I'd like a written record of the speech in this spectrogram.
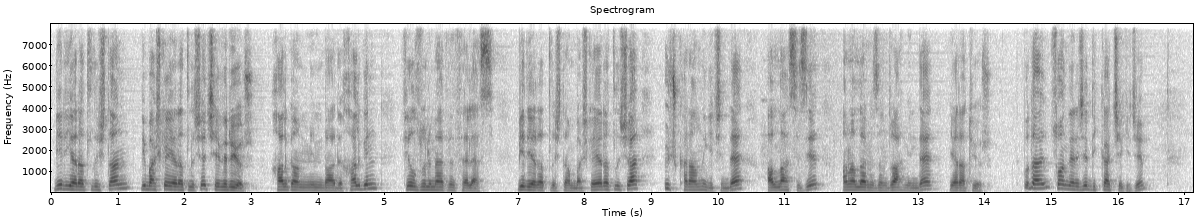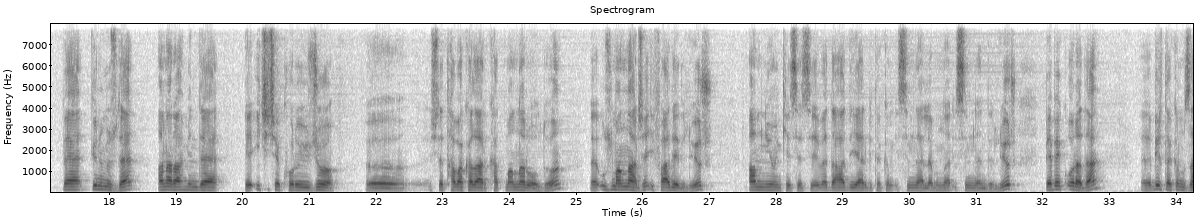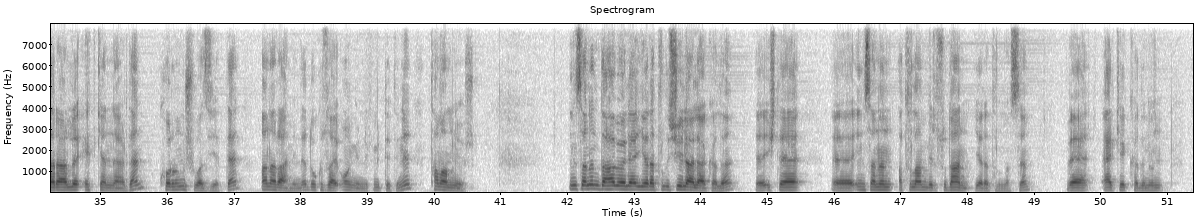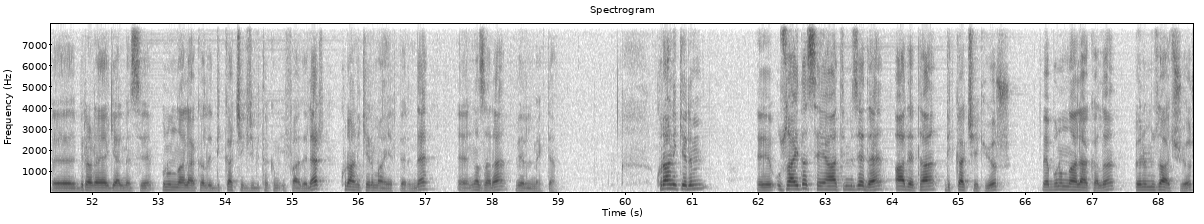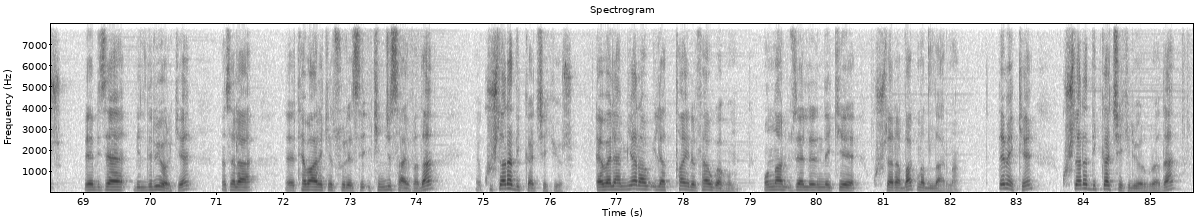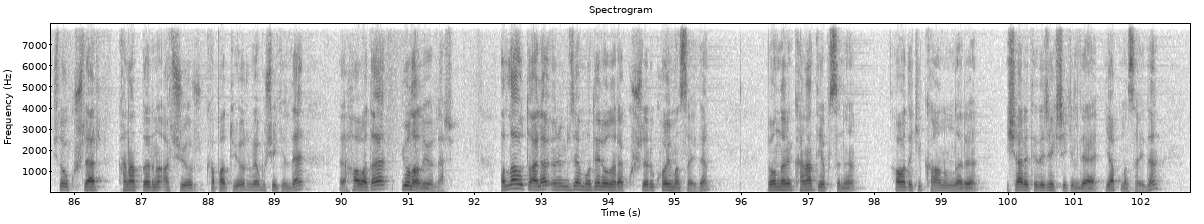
bir yaratılıştan bir başka yaratılışa çeviriyor. Halgan min ba'di halgin fil zulümatin felas. Bir yaratılıştan başka yaratılışa üç karanlık içinde Allah sizi analarınızın rahminde yaratıyor. Bu da son derece dikkat çekici. Ve günümüzde ana rahminde e, iç içe koruyucu e, işte tabakalar, katmanlar olduğu uzmanlarca ifade ediliyor. Amniyon kesesi ve daha diğer bir takım isimlerle bunlar isimlendiriliyor. Bebek orada bir takım zararlı etkenlerden korunmuş vaziyette ana rahminde 9 ay 10 günlük müddetini tamamlıyor. İnsanın daha böyle yaratılışıyla alakalı işte insanın atılan bir sudan yaratılması, ve erkek kadının e, bir araya gelmesi, bununla alakalı dikkat çekici bir takım ifadeler Kur'an-ı Kerim ayetlerinde e, nazara verilmekte. Kur'an-ı Kerim e, uzayda seyahatimize de adeta dikkat çekiyor ve bununla alakalı önümüzü açıyor ve bize bildiriyor ki mesela Tebareke suresi ikinci sayfada kuşlara dikkat çekiyor. Evelem yarav ile tayri fevgahum onlar üzerlerindeki kuşlara bakmadılar mı? Demek ki kuşlara dikkat çekiliyor burada. İşte o kuşlar kanatlarını açıyor, kapatıyor ve bu şekilde e, havada yol alıyorlar. Allahu Teala önümüze model olarak kuşları koymasaydı ve onların kanat yapısını, havadaki kanunları işaret edecek şekilde yapmasaydı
